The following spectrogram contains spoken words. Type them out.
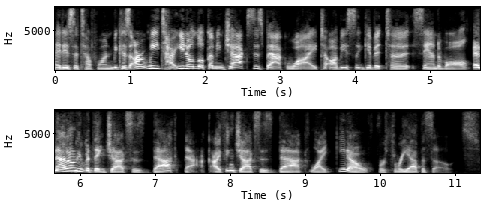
It is a tough one because aren't we tired? You know, look, I mean, Jax is back. Why? To obviously give it to Sandoval. And I don't even think Jax is back back. I think Jax is back like, you know, for three episodes.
